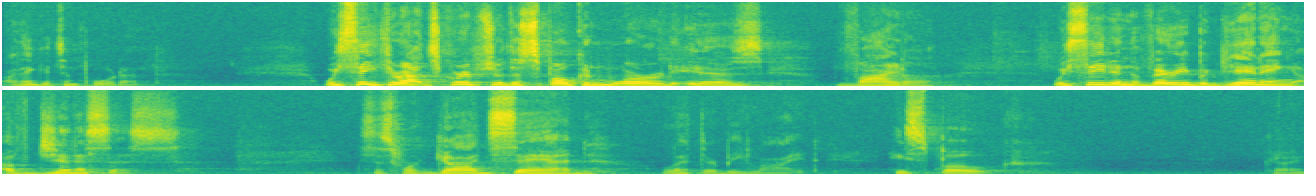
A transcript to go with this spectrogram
I think it's important. We see throughout Scripture the spoken word is vital. We see it in the very beginning of Genesis. This is where God said, Let there be light. He spoke. Okay?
